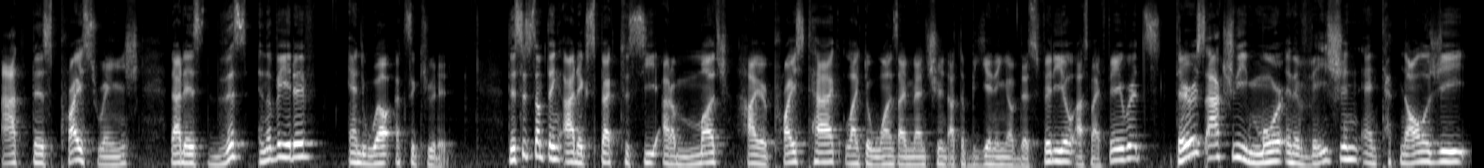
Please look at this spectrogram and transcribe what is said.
at this price range that is this innovative and well executed. This is something I'd expect to see at a much higher price tag like the ones I mentioned at the beginning of this video as my favorites. There is actually more innovation and technology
